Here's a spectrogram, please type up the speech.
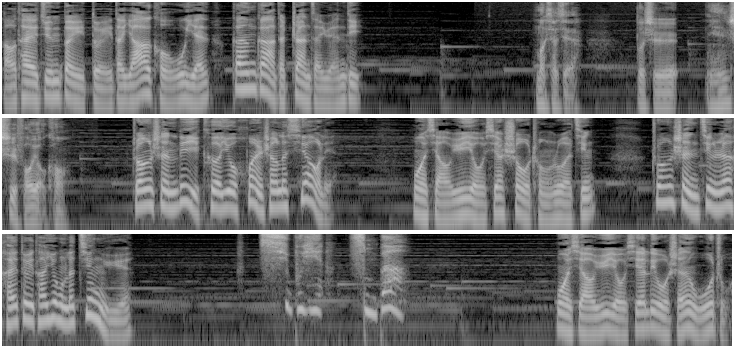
老太君被怼得哑口无言，尴尬的站在原地。莫小姐，不知您是否有空？庄慎立刻又换上了笑脸。莫小鱼有些受宠若惊，庄慎竟然还对他用了敬语。戚不义，怎么办？莫小鱼有些六神无主，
